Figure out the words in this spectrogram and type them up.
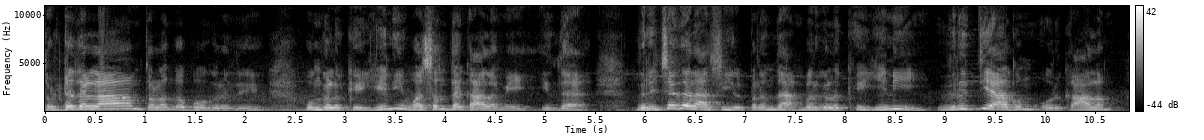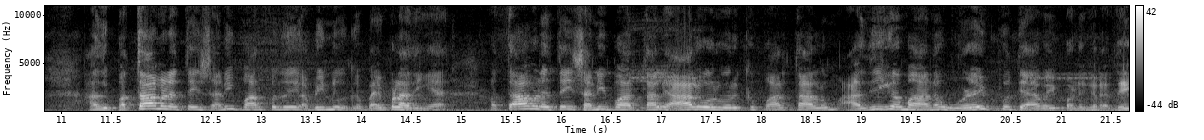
தொட்டதெல்லாம் தொடங்க போகிறது. உங்களுக்கு இனி வசந்த காலமே. இந்த விருச்சக ராசியில் பிறந்த அன்பர்களுக்கு இனி விருத்தியாகும் ஒரு காலம். அது பத்தாம் இடத்தை சனி பார்ப்பது அப்படின்னு பயப்படாதீங்க. பத்தாம் இடத்தை சனி பார்த்தால் யார் ஒருவருக்கு பார்த்தாலும் அதிகமான உழைப்பு தேவைப்படுகிறது.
